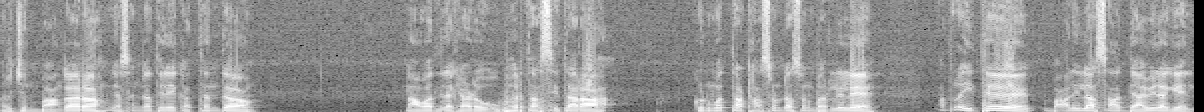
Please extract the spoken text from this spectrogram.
अर्जुन बांगर या संघातील एक अत्यंत नावाजलेला खेळाडू उभरता सितारा गुणवत्ता ठासून ठासून भरलेले. मात्र इथे बालीला साथ द्यावी लागेल.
